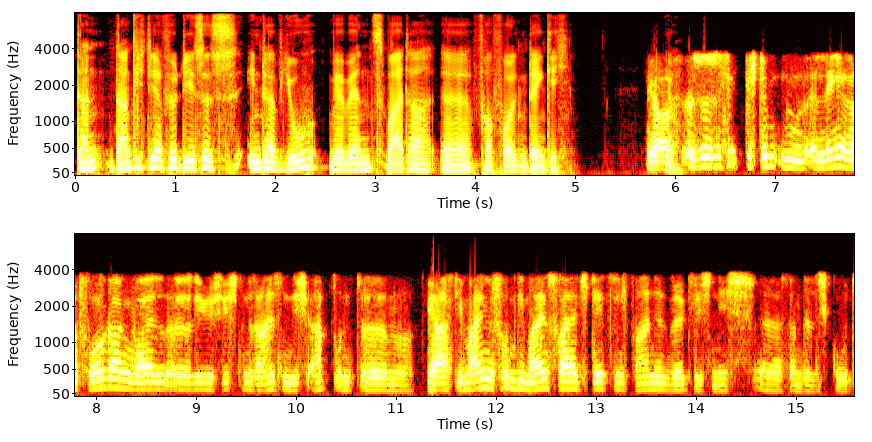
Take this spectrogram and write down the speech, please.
Dann danke ich dir für dieses Interview. Wir werden es weiter äh, verfolgen, denke ich. Ja, ja, es ist bestimmt ein längerer Vorgang, weil äh, die Geschichten reißen nicht ab und ähm, ja, die Meinungs um die Meinungsfreiheit steht es in Spanien wirklich nicht äh, sonderlich gut.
